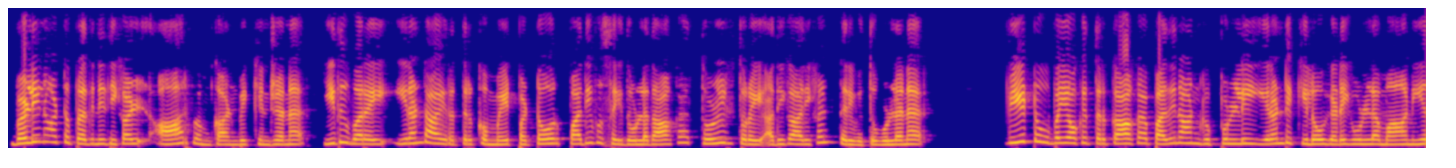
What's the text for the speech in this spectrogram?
வெளிநாட்டு பிரதிநிதிகள் ஆர்வம் காண்பிக்கின்றனர். இதுவரை இரண்டாயிரத்திற்கும் மேற்பட்டோர் பதிவு செய்துள்ளதாக தொழில்துறை அதிகாரிகள் தெரிவித்துள்ளனர். வீட்டு உபயோகத்திற்காக பதினான்கு புள்ளி இரண்டு கிலோ எடையுள்ள மானிய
